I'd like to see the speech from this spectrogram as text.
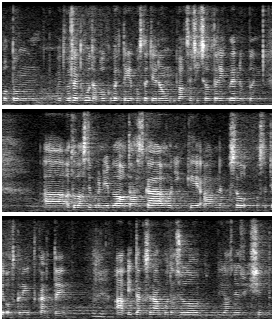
potom vytvořila takovou tabulku, ve které je v podstatě jenom 20 čísel, který klient doplní. A, a to vlastně pro něj byla otázka hodinky a nemusel v podstatě odkryt karty. A i tak se nám podařilo výrazně zvýšit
